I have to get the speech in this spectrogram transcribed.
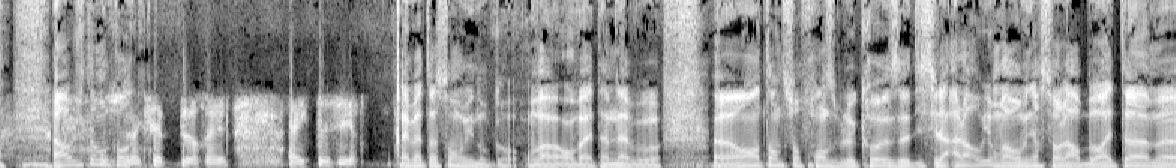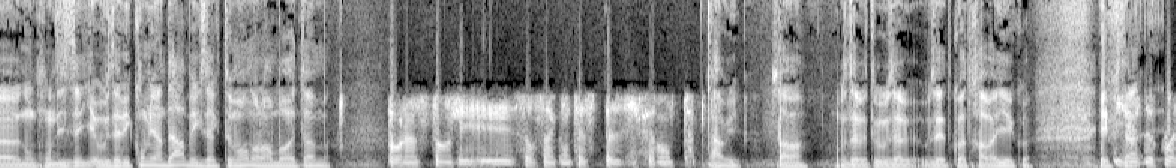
Alors justement, quand... avec plaisir. Eh ben de toute façon oui donc on va on va être amené à vous euh, entendre sur France Bleu Creuse d'ici là. Alors oui on va revenir sur l'arboretum. Euh, donc on disait vous avez combien d'arbres exactement dans l'arboretum? Pour l'instant, j'ai 150 espèces différentes. Ah oui, ça va. Vous avez, vous avez, vous avez de quoi travailler, quoi. Et Il y a de quoi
